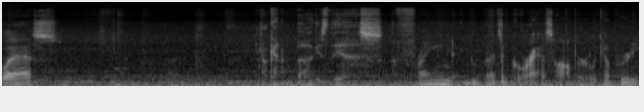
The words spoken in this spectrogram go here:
Glass. What kind of bug is this? A framed, oh, that's a grasshopper. Look how pretty.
